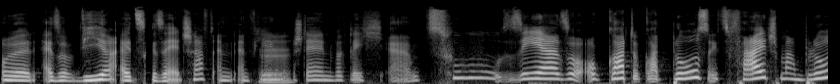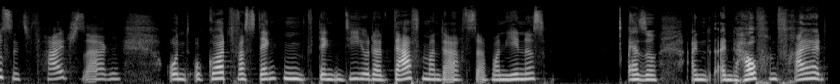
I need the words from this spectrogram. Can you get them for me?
Oder, also wir als Gesellschaft an, an vielen Stellen wirklich ähm, zu sehr so, oh Gott, oh Gott, bloß nichts falsch machen, bloß nichts falsch sagen. Und oh Gott, was denken, denken die oder darf man das, darf man jenes? Also ein, ein Hauch von Freiheit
